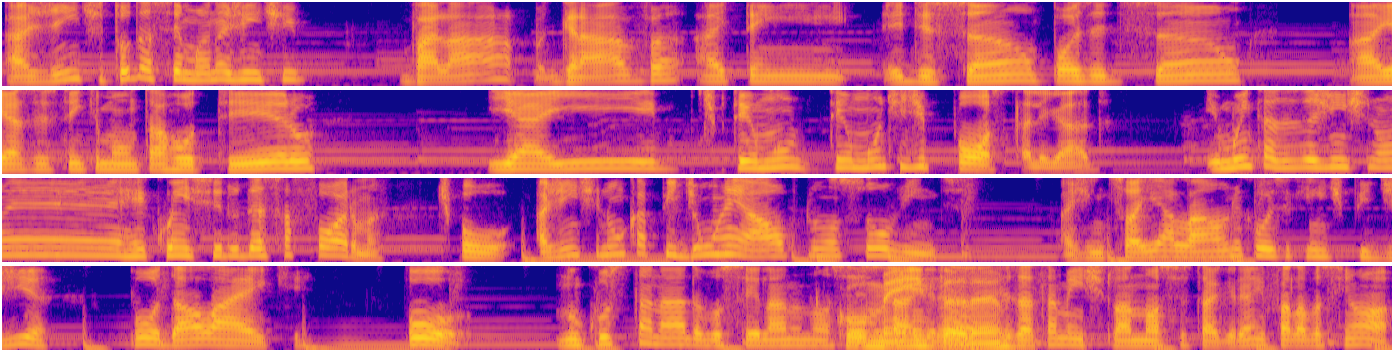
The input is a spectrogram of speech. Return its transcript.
a gente, toda semana a gente vai lá, grava, aí tem edição, pós-edição, aí às vezes tem que montar roteiro, e aí, tipo, tem um, tem um monte de pós, tá ligado? E muitas vezes a gente não é reconhecido dessa forma. Tipo, a gente nunca pediu um real pros nossos ouvintes. A gente só ia lá, a única coisa que a gente pedia, pô, dá o like. Pô, não custa nada você ir lá no nosso Comenta, Instagram. né? Exatamente, lá no nosso Instagram e falava assim, ó,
